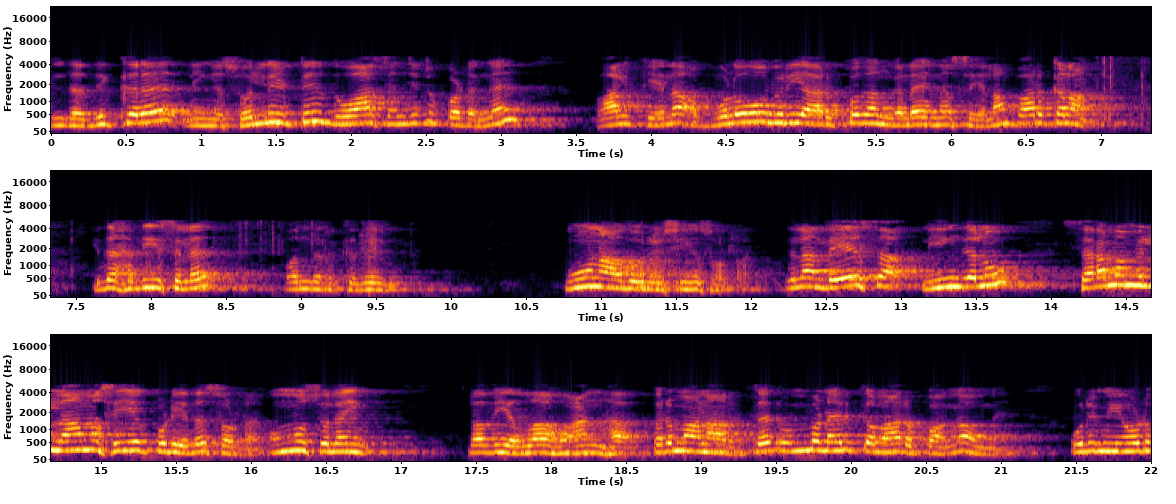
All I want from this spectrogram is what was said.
இந்த திக்கரை நீங்கள் சொல்லிட்டு துவா செஞ்சுட்டு படுங்க. வாழ்க்கையில் அவ்வளோ பெரிய அற்புதங்களை என்ன செய்யலாம்? பார்க்கலாம். இது ஹதீஸில் வந்திருக்குது. மூணாவது ஒரு விஷயம் சொல்கிறேன் இதெல்லாம் லேசாக நீங்களும் சிரமம் இல்லாமல் செய்யக்கூடியதை சொல்கிறேன் உம்மு சுலைம் ரவி அல்லாஹு அன்ஹா பெருமானார்கிட்ட ரொம்ப நெருக்கமாக இருப்பாங்க அவங்க. உரிமையோடு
